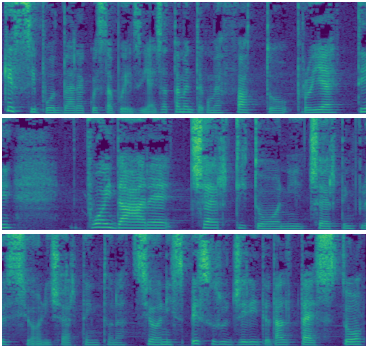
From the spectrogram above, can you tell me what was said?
che si può dare a questa poesia, esattamente come ha fatto Proietti puoi dare certi toni, certe inflessioni, certe intonazioni, spesso suggerite dal testo,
